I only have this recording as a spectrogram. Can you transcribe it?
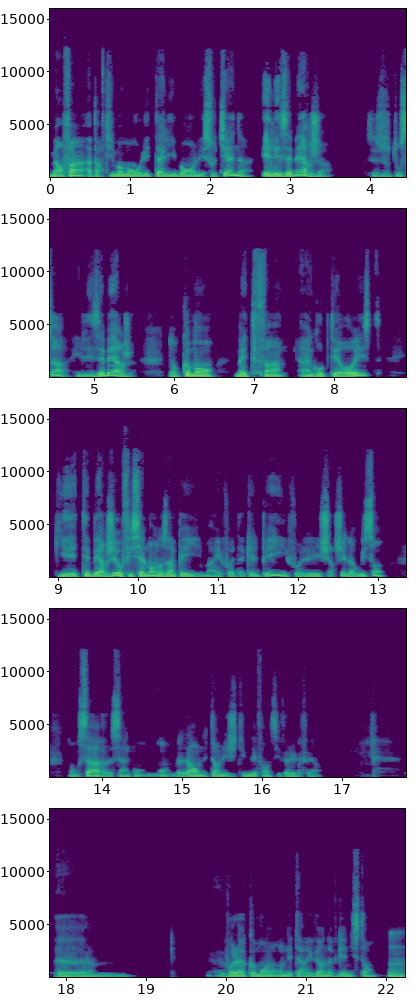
Mais enfin, à partir du moment où les talibans les soutiennent et les hébergent, c'est surtout ça, ils les hébergent. Donc comment mettre fin à un groupe terroriste qui est hébergé officiellement dans un pays? Ben, il faut attaquer le pays, il faut aller les chercher là où ils sont. Donc ça, c'est un con on là, on était en légitime défense, il fallait le faire. Voilà comment on est arrivé en Afghanistan, Mmh.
